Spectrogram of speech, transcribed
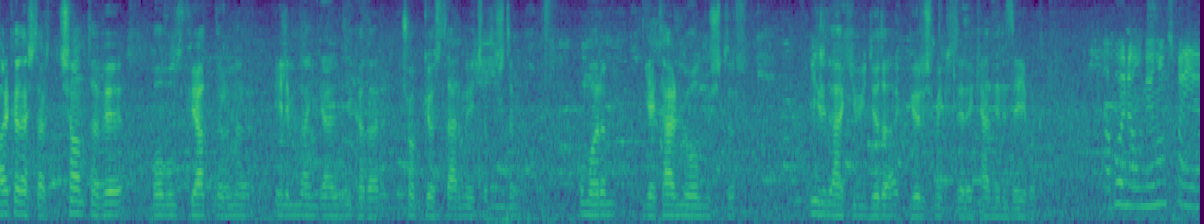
Arkadaşlar çanta ve bavul fiyatlarını elimden geldiği kadar çok göstermeye çalıştım. Umarım yeterli olmuştur. Bir dahaki videoda görüşmek üzere. Kendinize iyi bakın. Abone olmayı unutmayın.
